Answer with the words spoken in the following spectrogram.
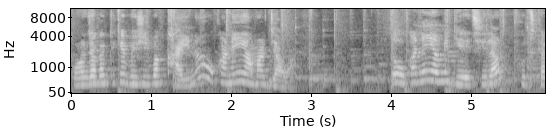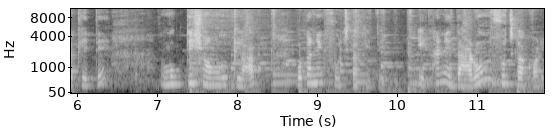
কোনো জায়গা থেকে বেশিরভাগ খাই না, ওখানেই আমার যাওয়া। তো ওখানেই আমি গিয়েছিলাম ফুচকা খেতে, মুক্তি সংঘ ক্লাব ওখানে ফুচকা খেতে। এখানে দারুণ ফুচকা করে।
